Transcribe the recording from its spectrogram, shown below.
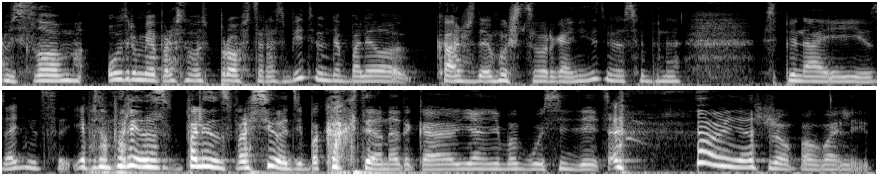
веслом. Утром я проснулась просто разбитой, у меня болела каждая мышца в организме, особенно спина и задница. Я потом Полина, Полина спросила, типа, как ты? Она такая, я не могу сидеть, у меня жопа болит.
